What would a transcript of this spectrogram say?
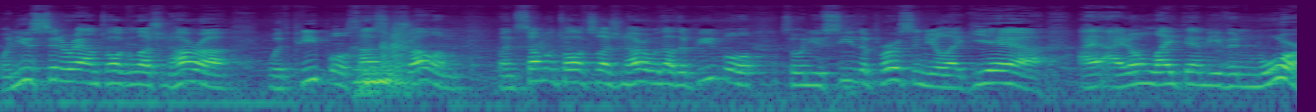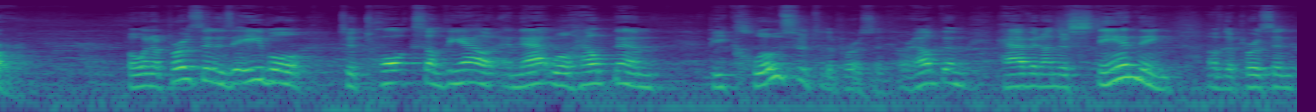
When you sit around talking lashon hara with people, chas shalom, when someone talks lashon hara with other people, so when you see the person, you're like, yeah, I, I don't like them even more. But when a person is able to talk something out, and that will help them be closer to the person or help them have an understanding of the person,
